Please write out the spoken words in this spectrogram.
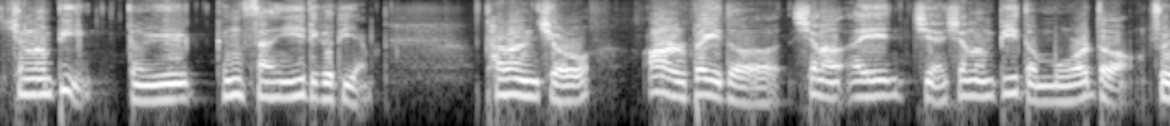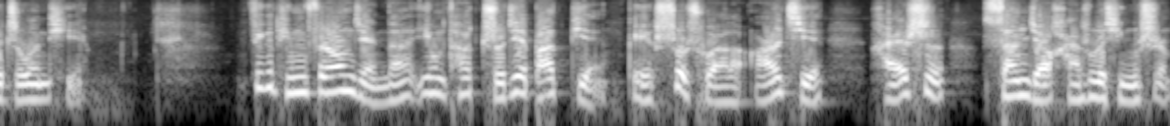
向量 b 等于根三一这个点，它让你求二倍的向量 a 减向量 b 的模的最值问题。这个题目非常简单，因为它直接把点给设出来了，而且还是三角函数的形式。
